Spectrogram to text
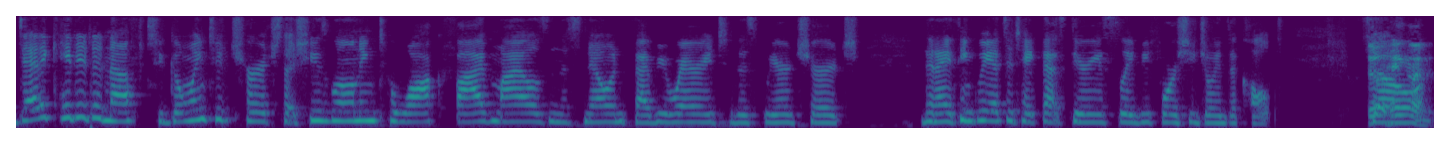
dedicated enough to going to church that she's willing to walk five miles in the snow in February to this weird church, then I think we have to take that seriously before she joins a cult. So, So- hang on,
